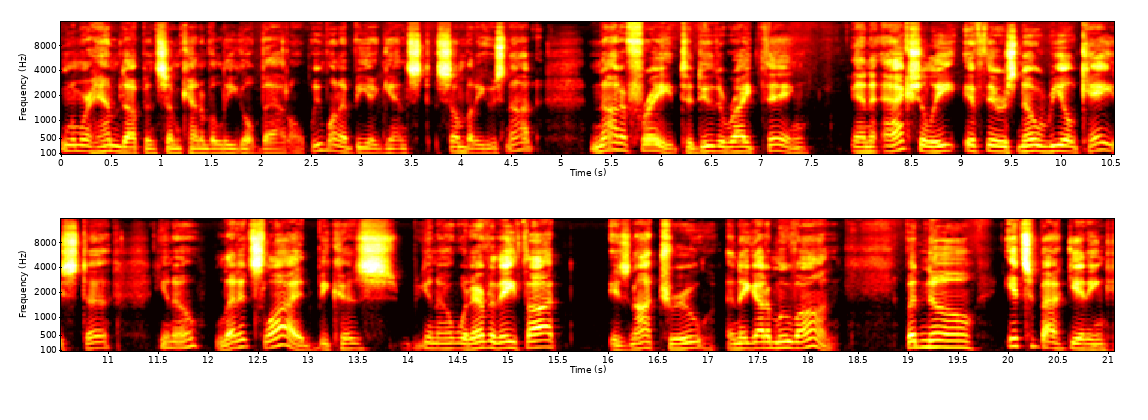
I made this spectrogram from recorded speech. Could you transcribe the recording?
when we're hemmed up in some kind of a legal battle. We want to be against somebody who's not not afraid to do the right thing and actually if there's no real case to you know, let it slide because, you know, whatever they thought is not true and they got to move on. But no, it's about getting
